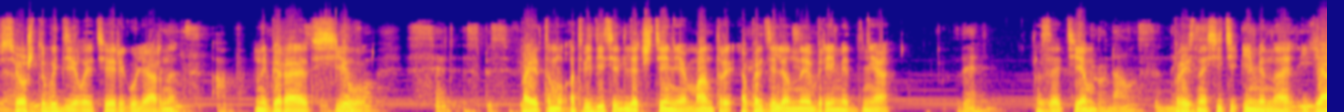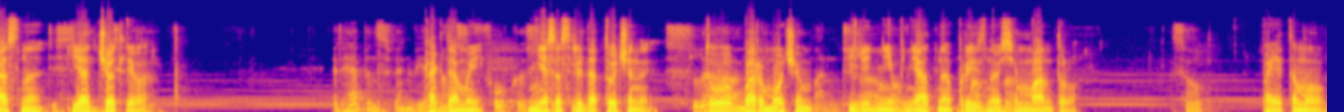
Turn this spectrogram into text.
Все, что вы делаете регулярно, набирает силу. Поэтому отведите для чтения мантры определенное время дня. Затем произносите имена ясно и отчетливо. Когда мы не сосредоточены, то бормочем или невнятно произносим мантру. Поэтому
